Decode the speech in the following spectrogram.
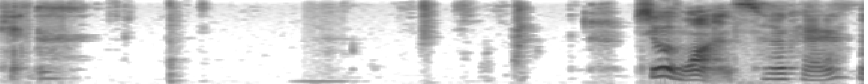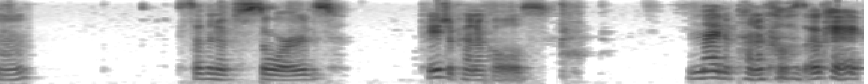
Okay. Two of Wands. Okay. Hmm. Seven of Swords, Page of Pentacles, Knight of Pentacles, okay.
